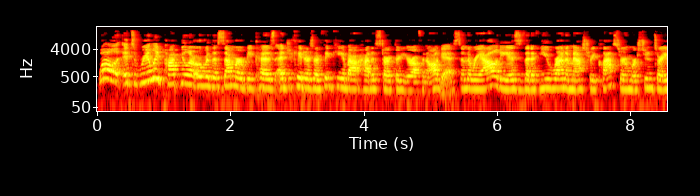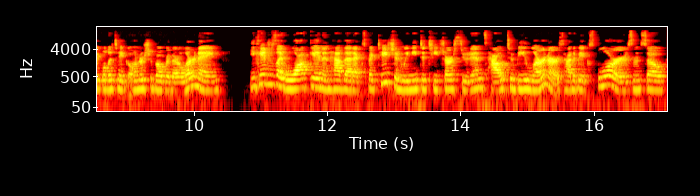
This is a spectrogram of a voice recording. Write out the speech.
Well, it's really popular over the summer because educators are thinking about how to start their year off in August. And the reality is that if you run a mastery classroom where students are able to take ownership over their learning, you can't just like walk in and have that expectation. We need to teach our students how to be learners, how to be explorers. And so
